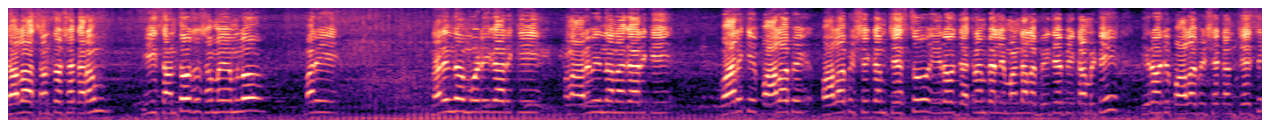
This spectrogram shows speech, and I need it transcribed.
చాలా సంతోషకరం. ఈ సంతోష సమయంలో మరి నరేంద్ర మోడీ గారికి మన అరవింద్ అన్న గారికి వారికి పాలాభి పాలాభిషేకం చేస్తూ ఈరోజు జక్రంపల్లి మండల బీజేపీ కమిటీ ఈరోజు పాలాభిషేకం చేసి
